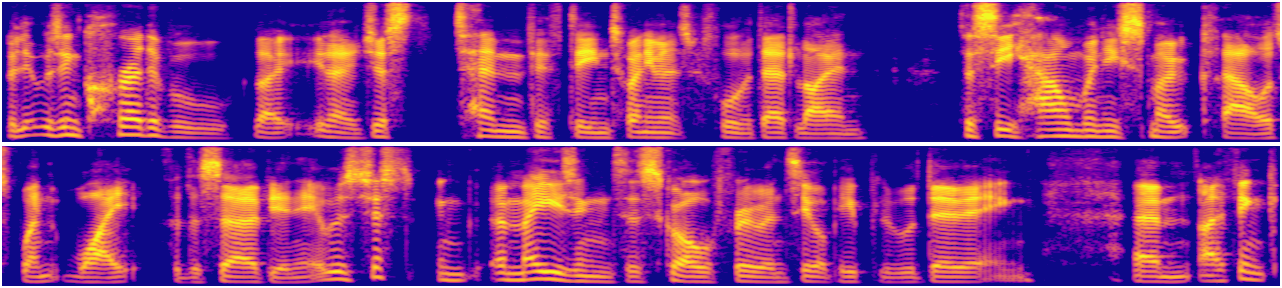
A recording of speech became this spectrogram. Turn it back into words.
but it was incredible. Like, you know, just 10, 15, 20 minutes before the deadline to see how many smoke clouds went white for the Serbian. It was just amazing to scroll through and see what people were doing. Um, I think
